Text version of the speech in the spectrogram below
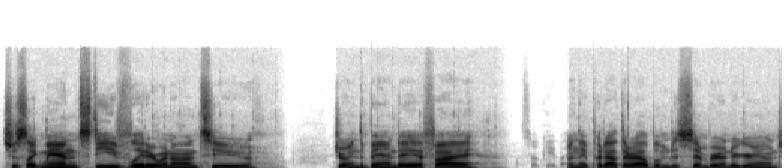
It's just like, man, Steve later went on to join the band AFI when they put out their album Decemberunderground.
